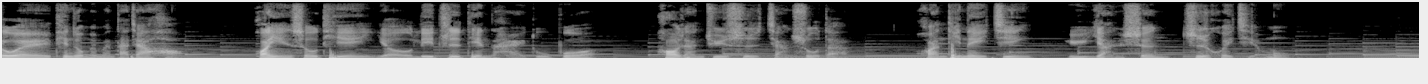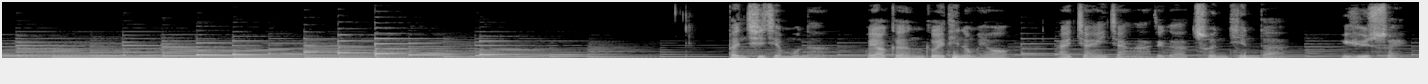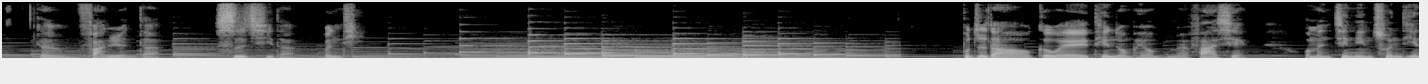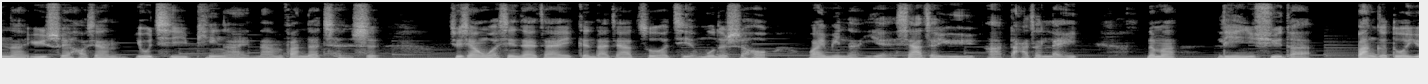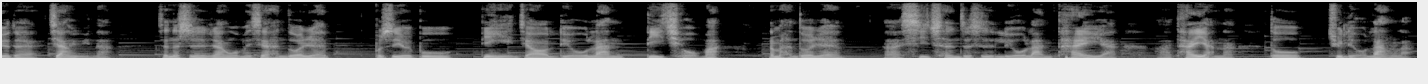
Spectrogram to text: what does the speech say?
各位听众朋友们，大家好，欢迎收听由荔枝电台独播、浩然居士讲述的《黄帝内经与养生智慧》节目。本期节目呢，我要跟各位听众朋友来讲一讲啊，这个春天的雨水。跟烦人的湿气的问题，不知道各位听众朋友有没有发现，我们今年春天呢，雨水好像尤其偏爱南方的城市。就像我现在在跟大家做节目的时候，外面呢也下着雨啊，打着雷。那么连续的半个多月的降雨呢？真的是让我们现在很多人，不是有一部电影叫《流浪地球》嘛？那么很多人啊戏称这是流浪太阳啊，太阳呢都去流浪了。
